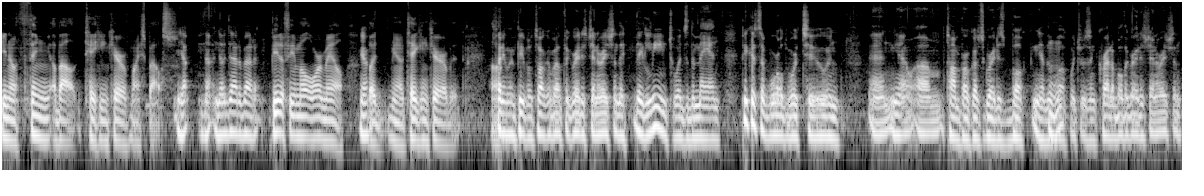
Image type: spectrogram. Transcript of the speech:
you know thing about taking care of my spouse Yep, no, no doubt about it. be it a female or a male Yeah. but you know taking care of it It's funny when people talk about the greatest generation, they, they lean towards the man because of World War II and and you know um, Tom Brokaw's greatest book, you know the Mm-hmm. book which was incredible, The Greatest Generation,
